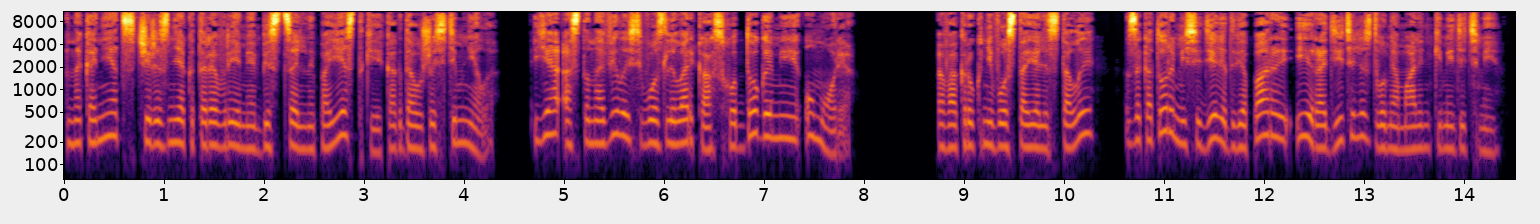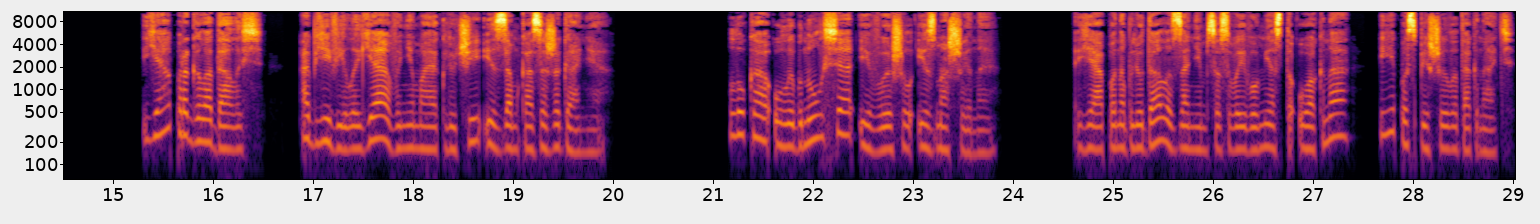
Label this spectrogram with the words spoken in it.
Наконец, через некоторое время бесцельной поездки, когда уже стемнело, я остановилась возле ларька с хот-догами у моря. Вокруг него стояли столы, за которыми сидели две пары и родители с двумя маленькими детьми. «Я проголодалась», — объявила я, вынимая ключи из замка зажигания. Лука улыбнулся и вышел из машины. Я понаблюдала за ним со своего места у окна и поспешила догнать.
